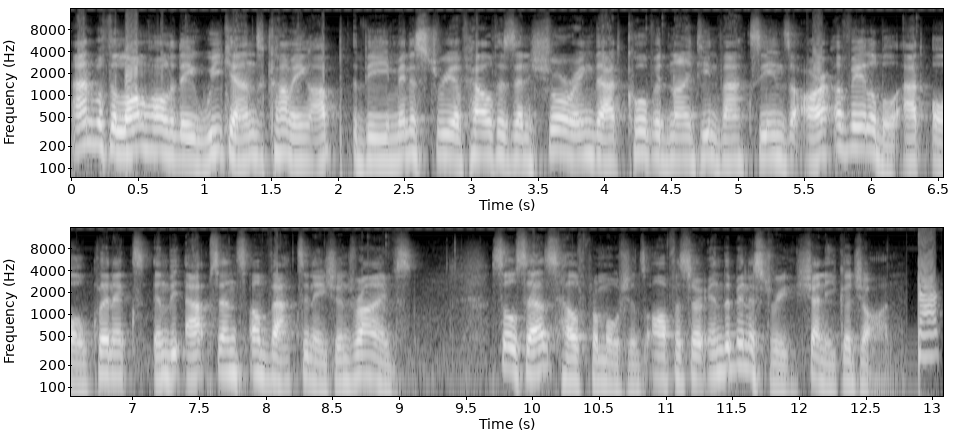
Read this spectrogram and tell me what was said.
And with the long holiday weekend coming up, the Ministry of Health is ensuring that COVID-19 vaccines are available at all clinics in the absence of vaccination drives. So says Health Promotions Officer in the Ministry, Shanika John. Not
